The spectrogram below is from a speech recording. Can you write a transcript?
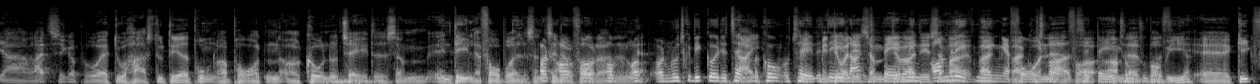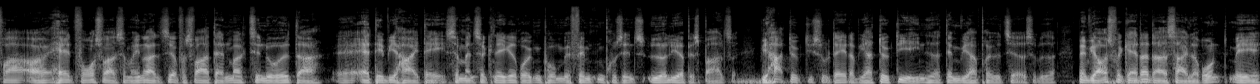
Jeg er ret sikker på, at du har studeret Brun-rapporten og K-notatet som en del af forberedelserne til det foredrag. Og, og, og, og nu skal vi ikke gå i detaljer med K-notatet, men, men det, det er langt det, som, tilbage, det var det, som var, var, af forsvaret for, tilbage i 2004. Hvor vi øh, gik fra at have et forsvar, som var indrettet til at forsvare Danmark, til noget, der øh, er det, vi har i dag, som man så knækkede ryggen på med 15 procents yderligere besparelser. Vi har dygtige soldater, vi har dygtige enheder, dem vi har prioriteret osv. Men vi har også fregatter, der er sejlet rundt med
